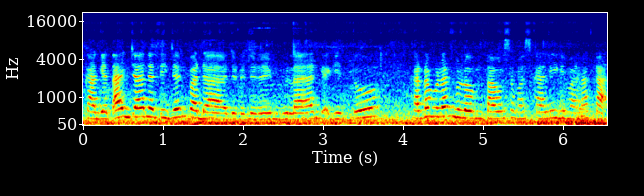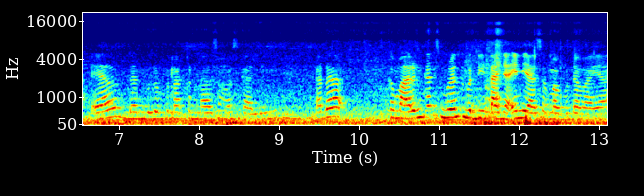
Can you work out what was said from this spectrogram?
kaget aja netizen pada jodoh-jodohin bulan kayak gitu. Karena bulan belum tahu sama sekali gimana KL dan belum pernah kenal sama sekali. Karena kemarin kan sebulan sempat ditanyain ya sama Bunda Maya.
